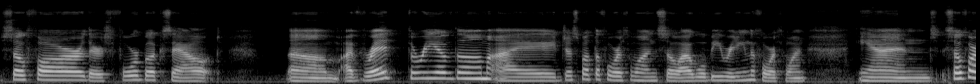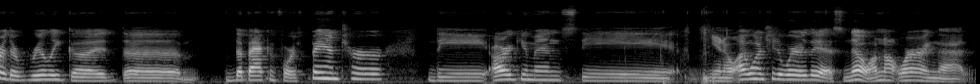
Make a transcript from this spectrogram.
so far, there's four books out. Um, I've read three of them. I just bought the fourth one, so I will be reading the fourth one. And so far, they're really good. The the back and forth banter, the arguments, the you know, I want you to wear this. No, I'm not wearing that.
